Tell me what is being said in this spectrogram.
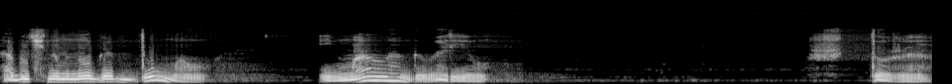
обычно много думал и мало говорил. «Что же?»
